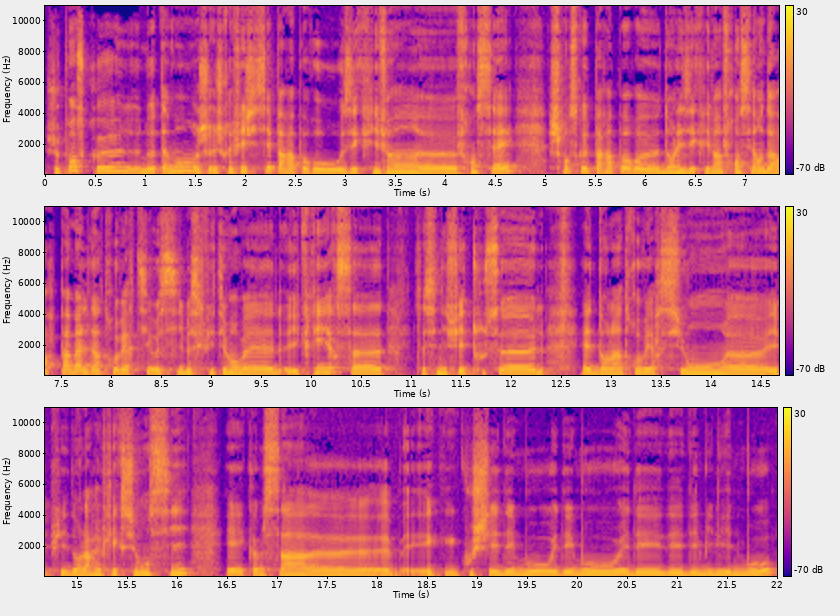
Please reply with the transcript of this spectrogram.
Je pense que, notamment, je, réfléchissais par rapport aux écrivains euh, français. Je pense que par rapport euh, dans les écrivains français, on doit avoir pas mal d'introvertis aussi parce qu'effectivement, bah, écrire, ça, ça signifie tout seul, être dans l'introversion euh, et puis dans la réflexion aussi. Et comme ça, coucher des mots et des mots et des milliers de mots.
